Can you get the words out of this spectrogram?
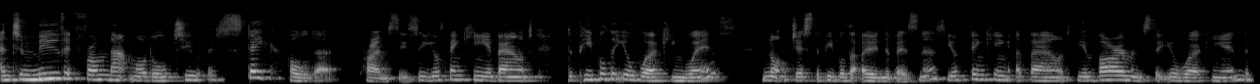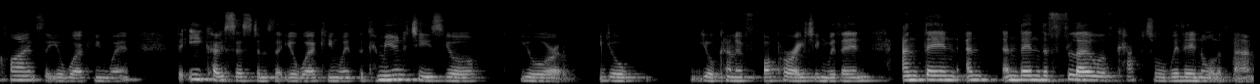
and to move it from that model to a stakeholder primacy. So you're thinking about the people that you're working with, not just the people that own the business. You're thinking about the environments that you're working in, the clients that you're working with, the ecosystems that you're working with, the communities you're you're you're you're kind of operating within and then and and then the flow of capital within all of that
